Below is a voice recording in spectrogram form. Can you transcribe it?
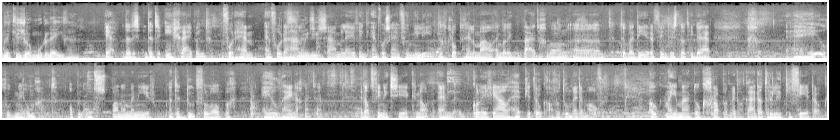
dat je zo moet leven. Ja, dat is, dat is ingrijpend voor hem en voor de Haarlemse samenleving en voor zijn familie. Dat klopt helemaal. En wat ik buitengewoon eh, te waarderen vind, is dat hij daar heel goed mee omgaat. Op een ontspannen manier. Want het doet voorlopig heel weinig met hem. En dat vind ik zeer knap. En collegiaal heb je het er ook af en toe met hem over. Ook, maar je maakt ook grappen met elkaar. Dat relativeert ook.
